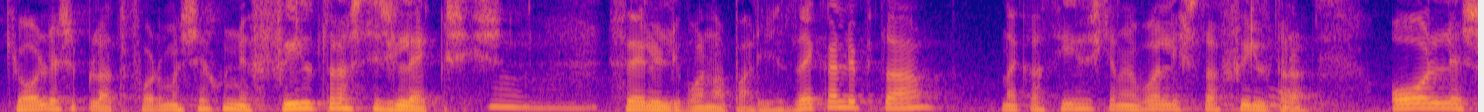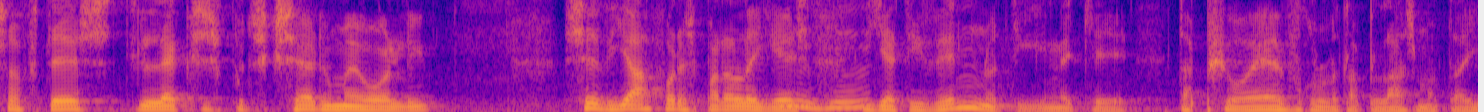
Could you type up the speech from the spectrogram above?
και όλες οι πλατφόρμες έχουν φίλτρα στις λέξεις. Θέλει λοιπόν να πάρεις 10 λεπτά να καθίσεις και να βάλεις τα φίλτρα όλες αυτές τις λέξεις που τις ξέρουμε όλοι σε διάφορες Γιατί δεν είναι ότι είναι και τα πιο εύγλωτα πλάσματα οι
